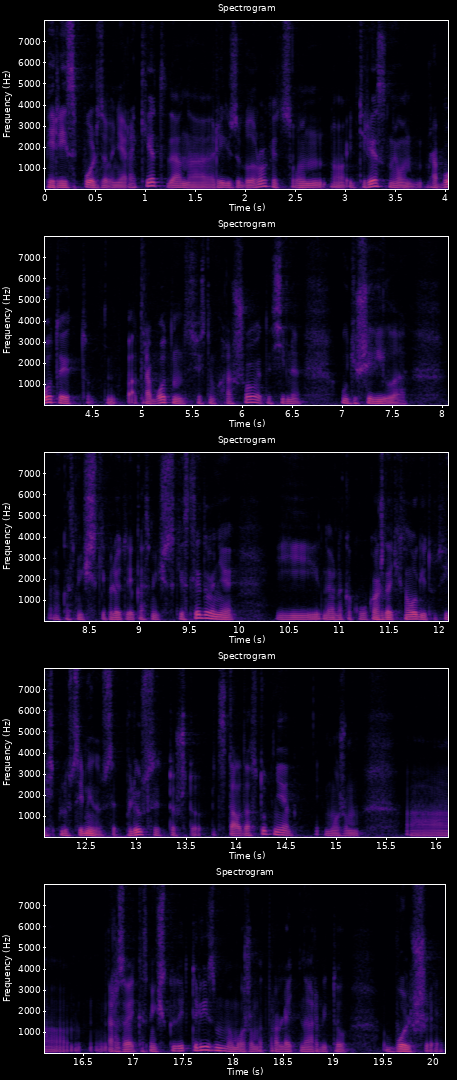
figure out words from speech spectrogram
переиспользование ракет, да, на reusable rockets, он а, интересный, он работает, отработан, все с ним хорошо, это сильно удешевило э, космические полеты и космические исследования. И, наверное, как у каждой технологии, тут есть плюсы и минусы. Плюсы — то, что стало доступнее, мы можем э, развивать космический туризм, мы можем отправлять на орбиту больше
